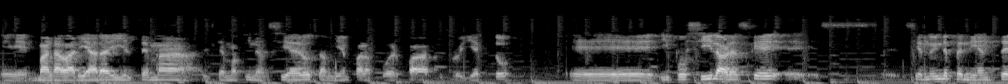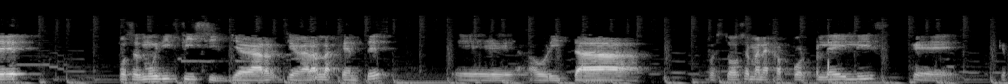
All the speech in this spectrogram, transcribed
eh, malavariar ahí el tema, el tema financiero también para poder pagar tu proyecto. Eh, y pues sí, la verdad es que siendo independiente, pues es muy difícil llegar, llegar a la gente. Eh, ahorita, pues todo se maneja por playlist, que, que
